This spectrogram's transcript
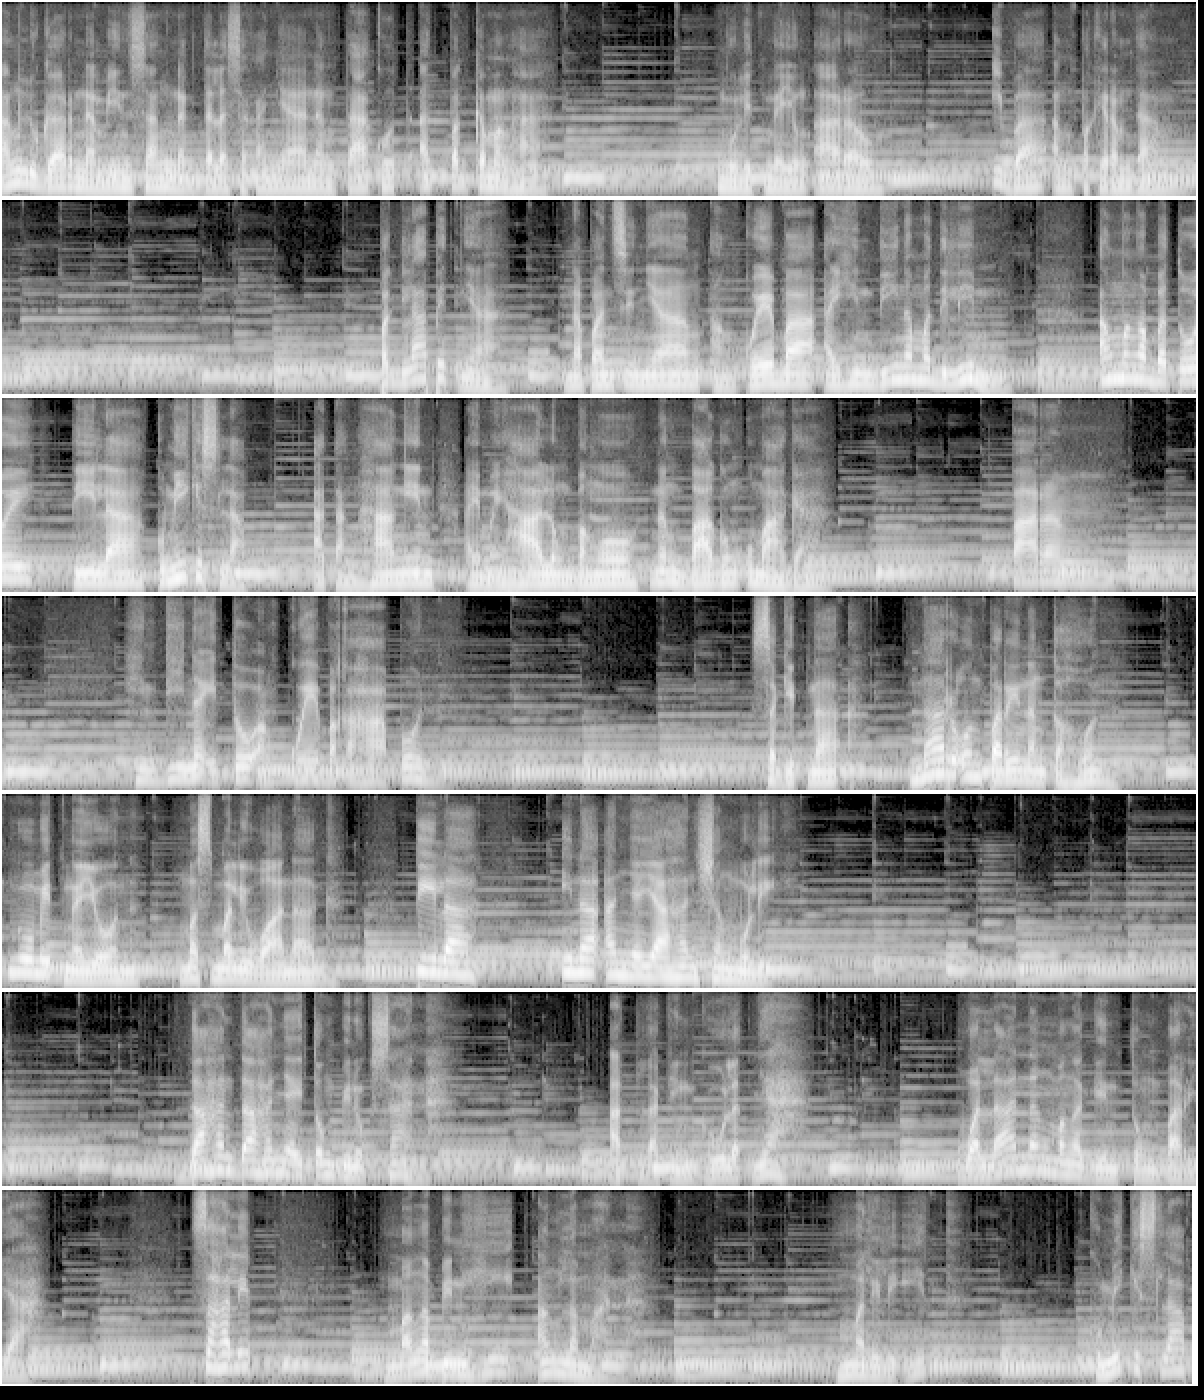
Ang lugar na minsang nagdala sa kanya ng takot at pagkamangha. Ngulit ngayong araw, iba ang pakiramdam. Paglapit niya, napansin niyang ang kuweba ay hindi na madilim. Ang mga batoy tila kumikislap at ang hangin ay may halong bango ng bagong umaga. Parang hindi na ito ang kuweba kahapon. Sa gitna, naroon pa rin ang kahon. Ngumit ngayon, mas maliwanag. Tila inaanyayahan siyang muli. Dahan-dahan niya itong binuksan. At laking gulat niya. Wala ng mga gintong barya. Sa halip, mga binhi ang laman. Maliliit, kumikislap,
